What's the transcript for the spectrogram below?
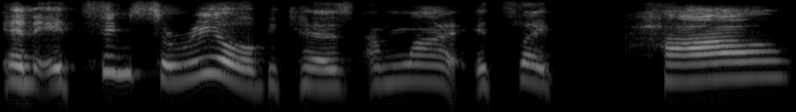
And it seems surreal because I'm like, it's like, how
